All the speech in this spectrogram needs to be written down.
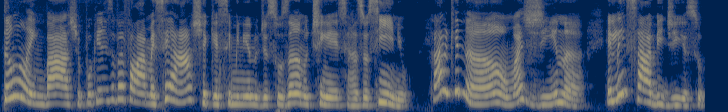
tão lá embaixo, porque você vai falar, "Ah, mas você acha que esse menino de Suzano tinha esse raciocínio? Claro que não, imagina. Ele nem sabe disso.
